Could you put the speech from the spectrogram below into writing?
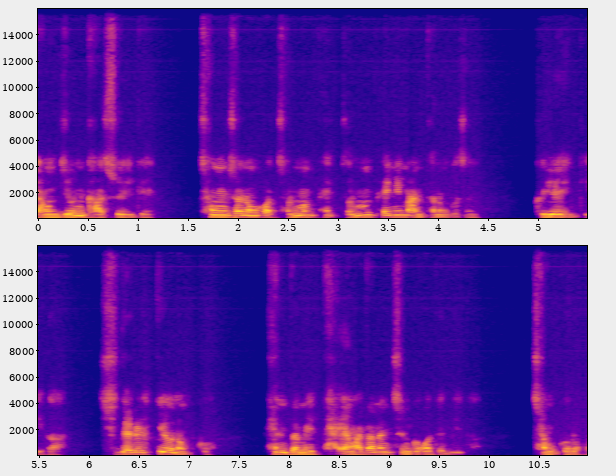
양지은 가수에게 청소년과 젊은 팬, 젊은 팬이 많다는 것은 그의 인기가 시대를 뛰어넘고 팬덤이 다양하다는 증거가 됩니다. 참고로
